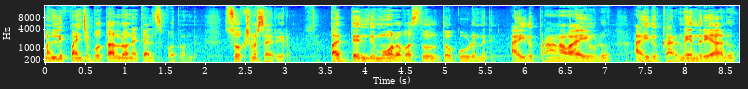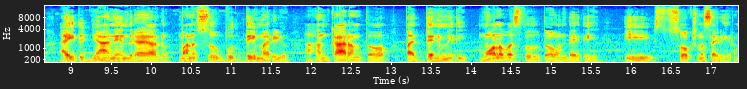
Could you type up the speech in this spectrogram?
మళ్ళీ పంచభూతాల్లోనే కలిసిపోతుంది. సూక్ష్మ శరీరం. పద్దెనిమిది మూల వస్తువులతో కూడినది. ఐదు ప్రాణవాయువులు ఐదు కర్మేంద్రియాలు ఐదు జ్ఞానేంద్రియాలు. మనస్సు బుద్ధి మరియు అహంకారంతో పద్దెనిమిది మూల వస్తువులతో ఉండేది ఈ సూక్ష్మ శరీరం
